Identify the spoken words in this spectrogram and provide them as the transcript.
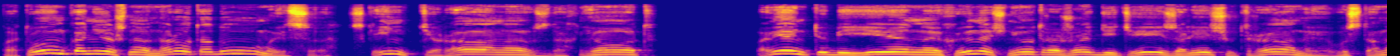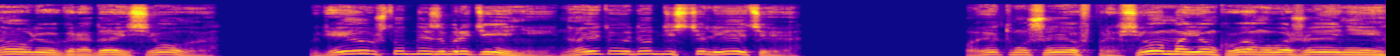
Потом, конечно, народ одумается, скинет тирана, вздохнет, помянет убиенных и начнет рожать детей, залечивать раны, восстанавливая города и села. Где уж тут до изобретений? На это уйдут десятилетия. Поэтому, шеф, при всем моем к вам уважении,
